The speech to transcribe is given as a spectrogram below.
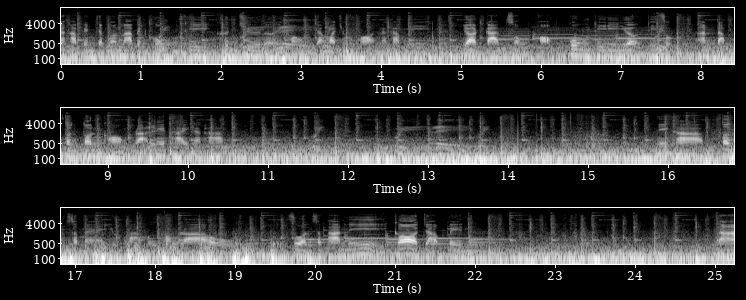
นะครับ เป็นจำนวนมากเป็นกุ้งที่ขึ้นชื่อเลยของจังหวัดชุมพรนะครับ มียอดการส่งออกกุ้งที่เยอะที่สุดอันดับต้นๆของประเทศไทยนะครับนี่ครับ ต้นสะแหมอยู่ขวามือของเรา ส่วนสะพานนี้ก็จะเป็น น้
